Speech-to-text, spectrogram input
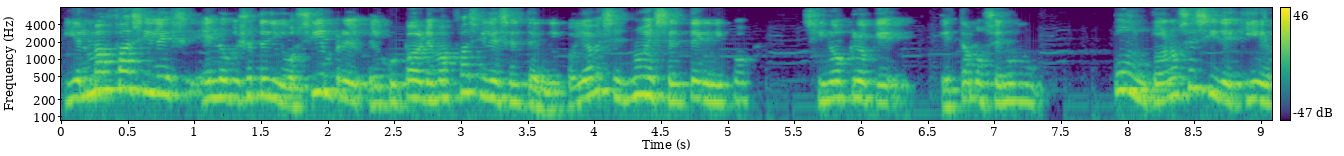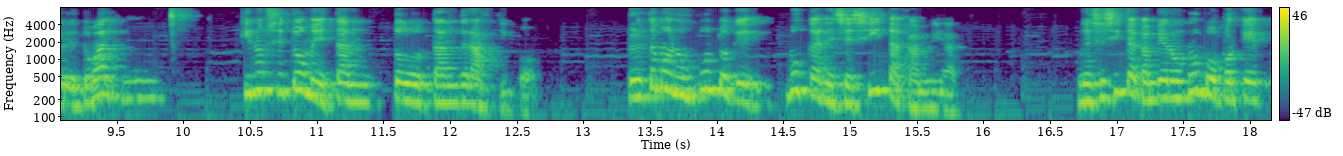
Y el más fácil es, es lo que yo te digo, siempre el, el culpable más fácil es el técnico. Y a veces no es el técnico, sino creo que estamos en un punto, no sé si de quiebre, tomar, que no se tome tan, todo tan drástico. Pero estamos en un punto que Boca necesita cambiar. Necesita cambiar un rumbo porque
